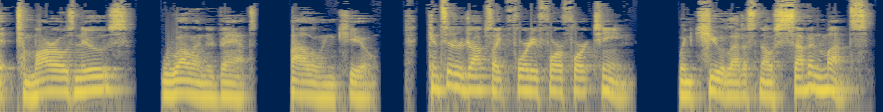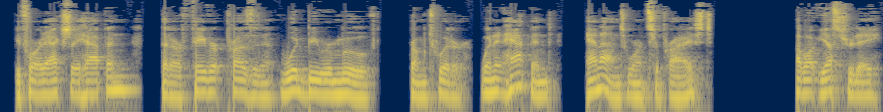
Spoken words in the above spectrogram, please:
Get tomorrow's news well in advance following Q. Consider drops like 4414 when Q let us know seven months before it actually happened that our favorite president would be removed from Twitter. When it happened, Anons weren't surprised. How about yesterday,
